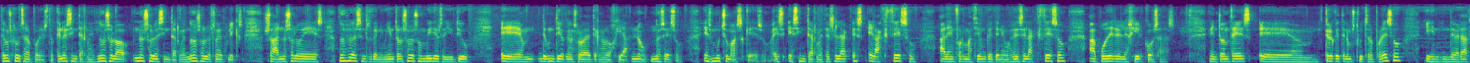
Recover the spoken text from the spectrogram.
tenemos que luchar por esto, que no es internet, no solo, no solo es internet, no solo es Netflix, o sea, no solo es, no solo es entretenimiento, no solo son vídeos de YouTube eh, de un tío que nos habla de tecnología. No, no es eso. Es mucho más que eso. Es, es internet, es el, es el acceso a la información que tenemos, es el acceso a poder elegir cosas. Entonces, eh, creo que tenemos que luchar por eso y de verdad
